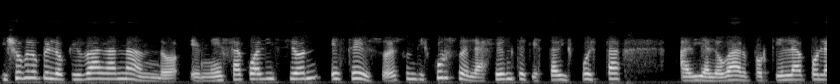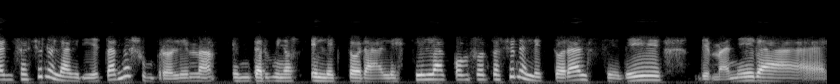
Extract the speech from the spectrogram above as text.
Y yo creo que lo que va ganando en esa coalición es eso, es un discurso de la gente que está dispuesta a dialogar, porque la polarización o la grieta no es un problema en términos electorales, que la confrontación electoral se dé de manera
